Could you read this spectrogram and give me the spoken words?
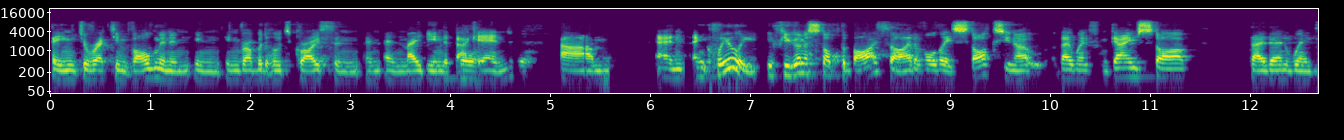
being direct involvement in, in, in Robinhood's growth and, and, and maybe in the back end. Um, and, and clearly, if you're going to stop the buy side of all these stocks, you know, they went from GameStop, they then went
